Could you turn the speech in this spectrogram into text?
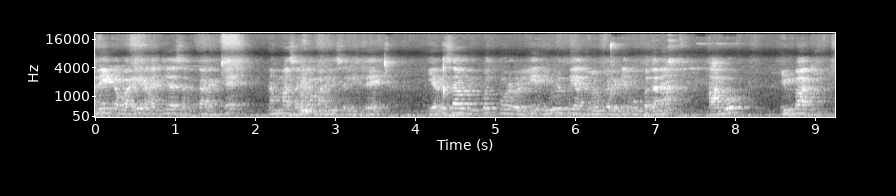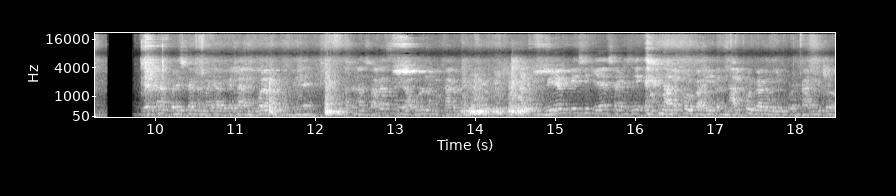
ಅನೇಕ ಬಾರಿ ರಾಜ್ಯ ಸರ್ಕಾರಕ್ಕೆ ನಮ್ಮ ಸಂಘ ಮನವಿ ಸಲ್ಲಿಸಿದೆ. ಎರಡು ಸಾವಿರದ ಇಪ್ಪತ್ತ್ಮೂರರಲ್ಲಿ ನಿವೃತ್ತಿಯಾದ ನೌಕರರಿಗೆ ಉಪಧನ ಹಾಗೂ ಹಿಂಬಾಕಿ. ವೇತನ ಪರಿಷ್ಕರಣೆ ಮಾಡಿ ಅವರಿಗೆಲ್ಲ ಅನುಕೂಲ ಮಾಡಿಕೊಟ್ಟಿದೆ. ಅದನ್ನು ಸ್ವಾಗತಿಸಿ ಅವರು ನಮ್ಮ ಕಾರ್ಮಿಕರು. B M T C K S R T ನಾಲ್ಕು ಐದು, ನಾಲ್ಕು ವಿಭಾಗದಲ್ಲಿ ಕೂಡ ಕಾರ್ಮಿಕರು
